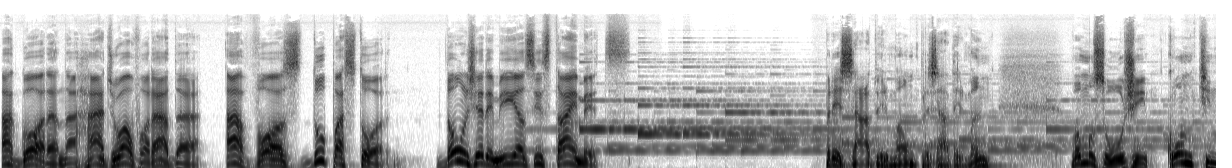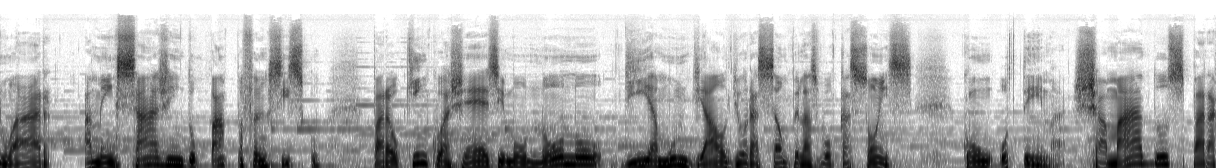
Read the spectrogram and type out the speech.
Agora na Rádio Alvorada, a voz do pastor, Dom Jeremias Steinmetz. Prezado irmão, prezada irmã, vamos hoje continuar a mensagem do Papa Francisco para o 59 Dia Mundial de Oração pelas Vocações, com o tema Chamados para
